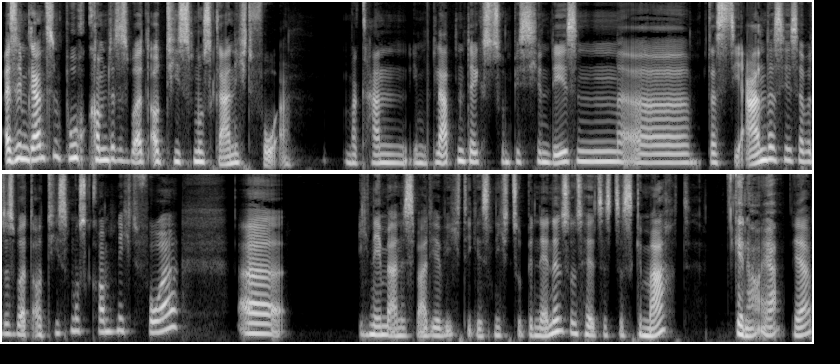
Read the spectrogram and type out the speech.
also im ganzen Buch kommt das Wort Autismus gar nicht vor. Man kann im Klappentext so ein bisschen lesen, äh, dass sie anders ist, aber das Wort Autismus kommt nicht vor. Äh, ich nehme an, es war dir wichtig, es nicht zu benennen, sonst hättest du das gemacht. genau, ja. Ja.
